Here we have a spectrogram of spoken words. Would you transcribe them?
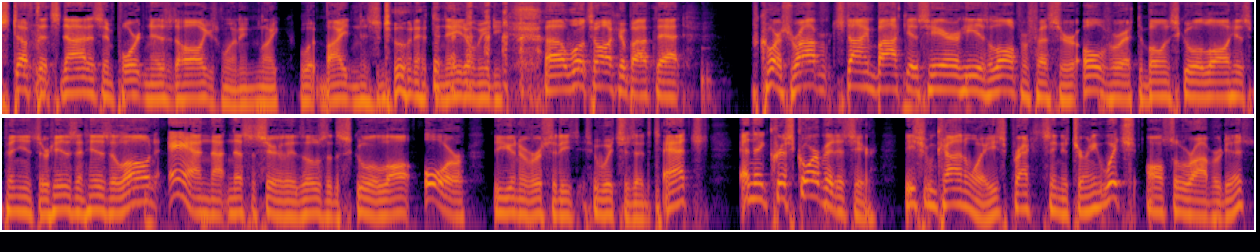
stuff that's not as important as the Hogs winning, like what Biden is doing at the NATO meeting. Uh, we'll talk about that. Of course, Robert Steinbuch is here. He is a law professor over at the Bowen School of Law. His opinions are his and his alone, and not necessarily those of the School of Law or the university to which is attached. And then Chris Corbitt is here. He's from Conway. He's practicing attorney, which also Robert is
